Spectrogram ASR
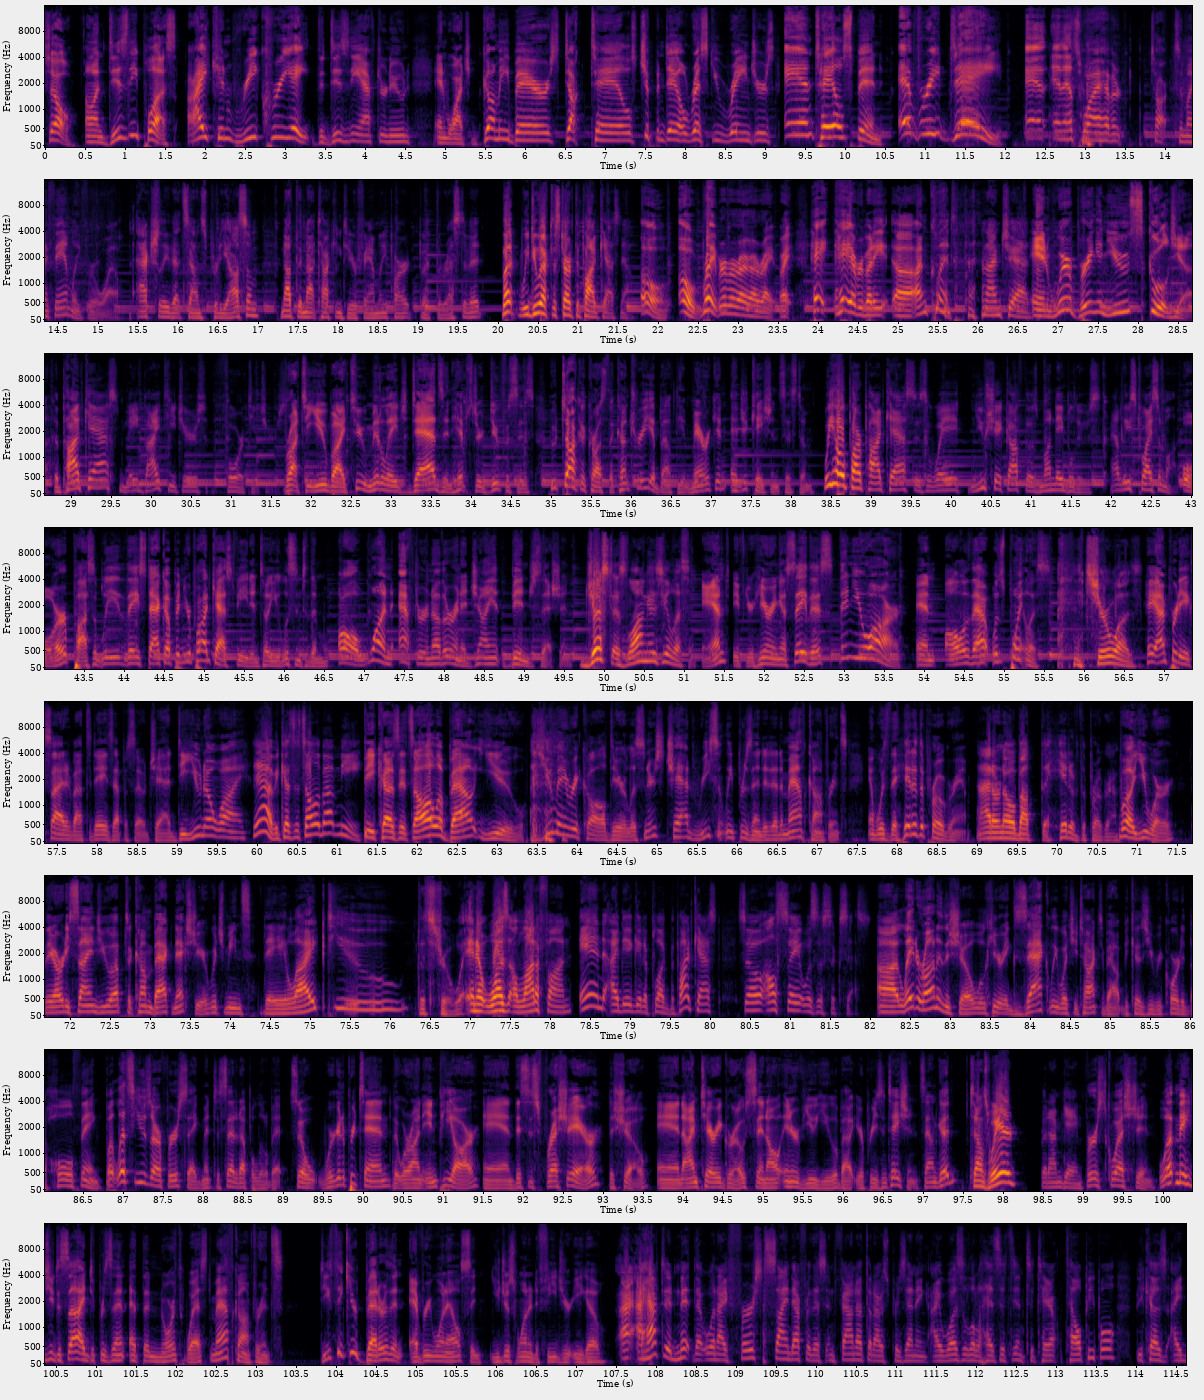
So, on Disney Plus, I can recreate the Disney afternoon and watch Gummi Bears, DuckTales, Chip 'n Dale Rescue Rangers, and TaleSpin every day. And, and that's why I haven't talked to my family for a while. Actually, that sounds pretty awesome. Not the not talking to your family part, but the rest of it. But we do have to start the podcast now. Oh, oh, right, right, right, right, right, right. Hey, hey, everybody. Uh, I'm Clint, And I'm Chad. and we're bringing you Schooled Ya. The podcast made by teachers for teachers. Brought to you by two middle aged dads and hipster doofuses who talk across the country about the American education system. We hope our podcast is a way you shake off those Monday blues at least twice a month. Or possibly they stack up in your podcast feed until you listen to them all one after another in a giant binge session. Just as long as you listen. And if you're hearing us say this, then you are. And all of that was pointless. It sure was. Hey, I'm pretty excited about today's episode, Chad. Do you know why? Yeah, because it's all about me. Because it's all about you. As you may recall, dear listeners, Chad recently presented at a math conference and was the hit of the program. I don't know about the hit of the program. Well, you were. They already signed you up to come back next year, which means they liked you. That's true. And it was a lot of fun. And I did get to plug the podcast. So I'll say it was a success. Uh, later on in the show, we'll hear exactly what you talked about because you recorded the whole thing. But let's use our first segment to set it up a little bit. So we're going to pretend that we're on NPR and this is Fresh Air, the show. And I'm Terry Gross and I'll interview you about your presentation. Sound good? Sounds weird, but I'm game. First question What made you decide to present at the Northwest Math Conference? Do you think you're better than everyone else and you just wanted to feed your ego? I, I have to admit that when I first signed up for this and found out that I was presenting, I was a little hesitant to tell tell people because I,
